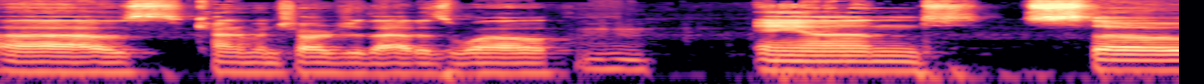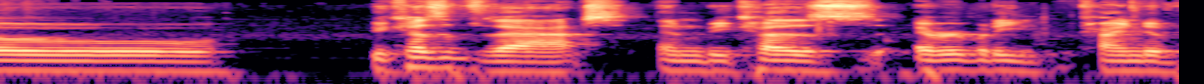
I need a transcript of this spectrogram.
Uh, I was kind of in charge of that as well. Mhm. And so because of that and because everybody kind of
